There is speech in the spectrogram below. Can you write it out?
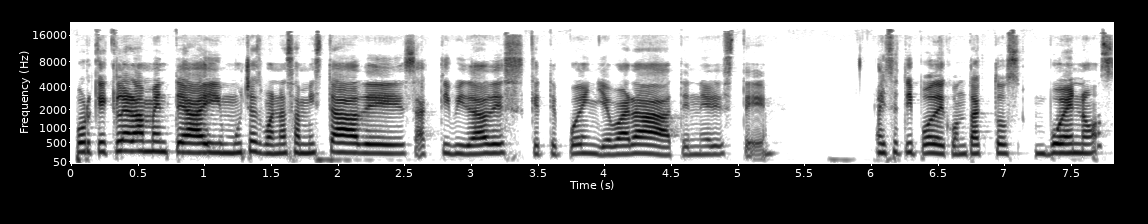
porque claramente hay muchas buenas amistades, actividades que te pueden llevar a tener este ese tipo de contactos buenos.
